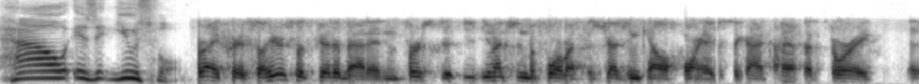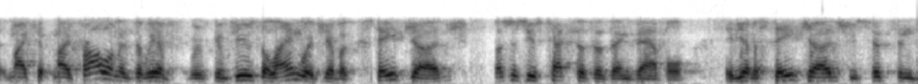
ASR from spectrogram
How is it useful? Right, Chris. So here's what's good about it. And first, you mentioned before about this judge in California, just to kind of tie up that story. Uh, my, my problem is that we have we've confused the language. You have a state judge. Let's just use Texas as an example. If you have a state judge who sits in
